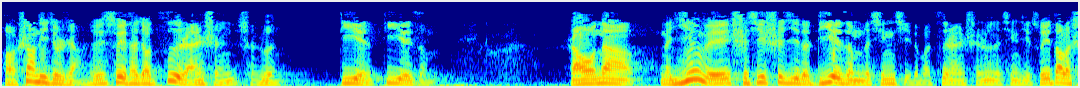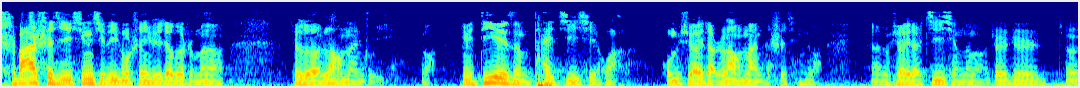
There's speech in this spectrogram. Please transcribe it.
啊，上帝就是这样，所以所以它叫自然神神论，deism。然后那那因为十七世纪的 deism 的兴起，对吧？自然神论的兴起，所以到了十八世纪兴起的一种神学叫做什么呢？叫做浪漫主义，对吧？因为 deism 太机械化了，我们需要一点浪漫的事情，对吧？嗯，需要一点激情的嘛，这这这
